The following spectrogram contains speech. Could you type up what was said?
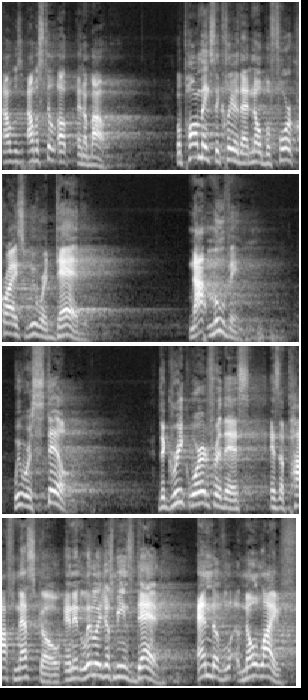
I was, I was still up and about. But Paul makes it clear that no, before Christ, we were dead, not moving. We were still. The Greek word for this is apothnesko, and it literally just means dead, end of no life.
